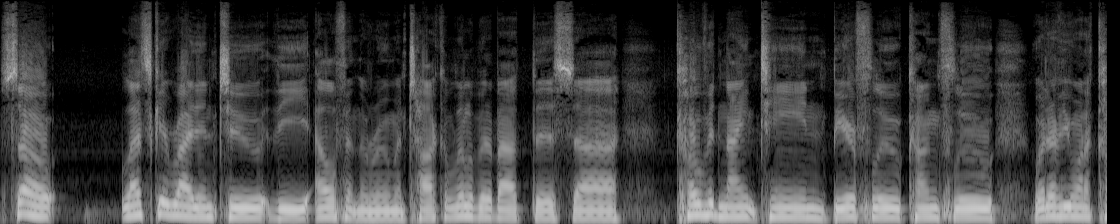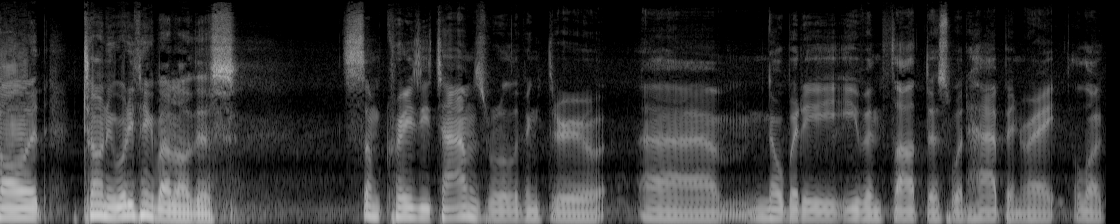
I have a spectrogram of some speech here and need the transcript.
So, let's get right into the elephant in the room and talk a little bit about this uh, COVID 19, beer flu, kung flu, whatever you want to call it. Tony, what do you think about all this? some crazy times we're living through. Um, nobody even thought this would happen, right? Look,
